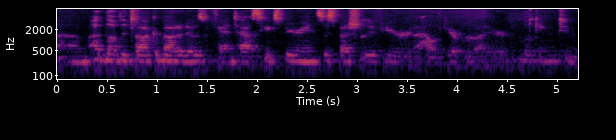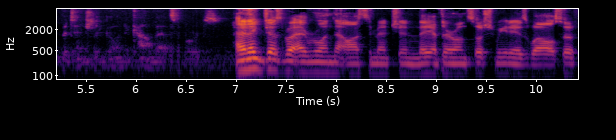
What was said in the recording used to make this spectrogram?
um, I'd love to talk about it. It was a fantastic experience, especially if you're a healthcare provider looking to potentially go into combat sports. I think just about everyone that Austin mentioned, they have their own social media as well. So if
